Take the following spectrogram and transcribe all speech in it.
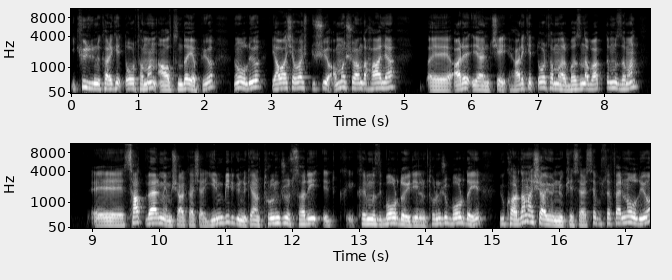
200 günlük hareketli ortamın altında yapıyor. Ne oluyor? Yavaş yavaş düşüyor ama şu anda hala e, ara, yani şey hareketli ortamlar bazında baktığımız zaman e, sat vermemiş arkadaşlar. 21 günlük yani turuncu, sarı, e, kırmızı, bordoyu diyelim. Turuncu bordoyu yukarıdan aşağı yönlü keserse bu sefer ne oluyor?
